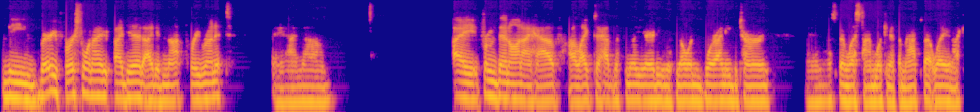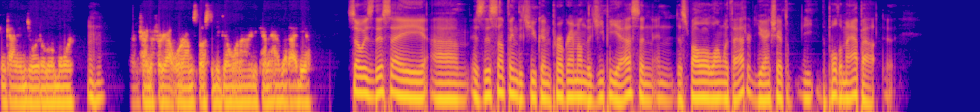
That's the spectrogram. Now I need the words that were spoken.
The very first one I, I did, I did not pre run it. And um, I from then on, I have. I like to have the familiarity with knowing where I need to turn. And I spend less time looking at the map that way, and I can kind of enjoy it a little more. Mm-hmm. I'm trying to figure out where I'm supposed to be going. I already kind of have that idea. So is this a um, is this something that you can program on the GPS and, and just follow along with that, or do you actually have to, to pull the map out?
